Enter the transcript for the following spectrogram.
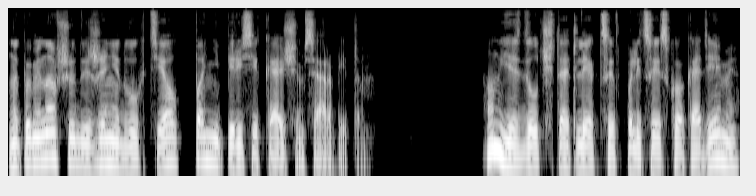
напоминавшую движение двух тел по непересекающимся орбитам. Он ездил читать лекции в полицейскую академию,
